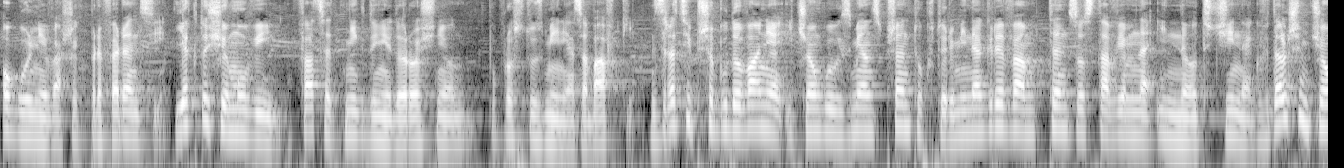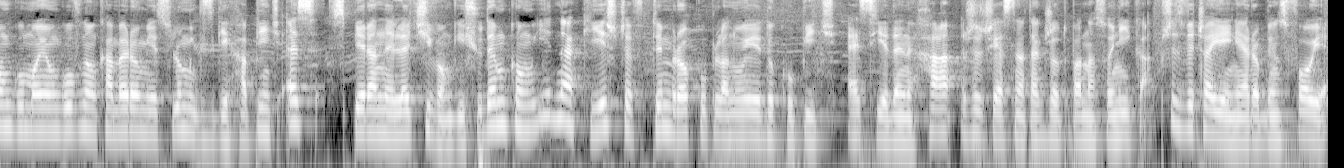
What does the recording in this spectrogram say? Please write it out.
ogólnie waszych preferencji. Jak to się mówi, facet nigdy nie dorośnie, on po prostu zmienia zabawki. Z racji przebudowania i ciągłych zmian sprzętu, którymi nagrywam, ten zostawiam na inny odcinek. W dalszym ciągu moją główną kamerą jest Lumix GH5S, wspierany leciwą G7, jednak jeszcze w tym roku planuję dokupić S1H, rzecz jasna także od Panasonica. Przyzwyczajenia robią swoje.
